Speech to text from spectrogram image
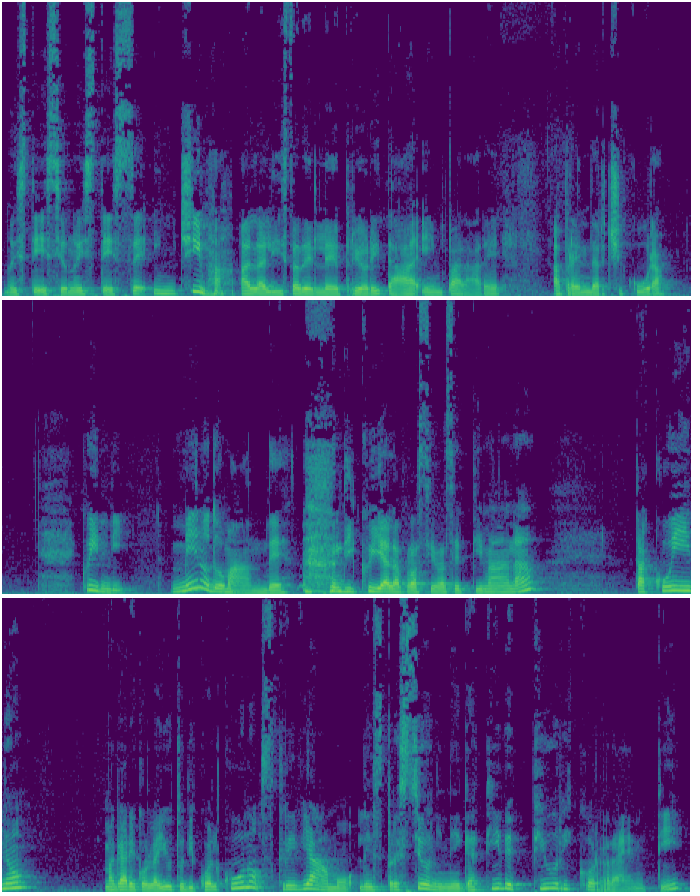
noi stessi o noi stesse in cima alla lista delle priorità e imparare a prenderci cura. Quindi meno domande di qui alla prossima settimana. Taccuino, magari con l'aiuto di qualcuno, scriviamo le espressioni negative più ricorrenti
